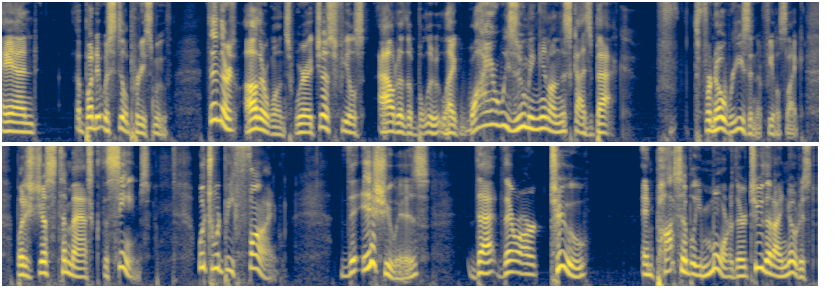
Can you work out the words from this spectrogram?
and but it was still pretty smooth. Then there's other ones where it just feels out of the blue. Like, why are we zooming in on this guy's back? F- for no reason, it feels like. But it's just to mask the seams, which would be fine. The issue is that there are two, and possibly more, there are two that I noticed,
